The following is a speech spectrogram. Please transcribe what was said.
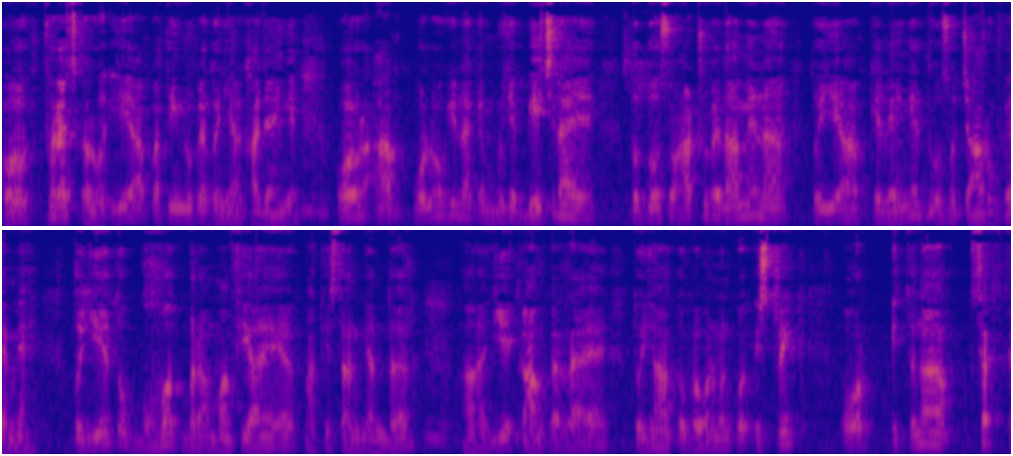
और फ़र्ज़ करो ये आपका तीन रुपए तो यहाँ खा जाएँगे। और आप बोलोगे ना कि मुझे बेचना है तो दो सौ आठ रुपए दाम है ना तो ये आपके लेंगे दो सौ चार रुपए में। तो ये तो बहुत बड़ा माफिया है पाकिस्तान के अंदर। हाँ ये काम कर रहा है तो यहाँ तो गवर्नमेंट को स्ट्रिक्ट और इतना सख्त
